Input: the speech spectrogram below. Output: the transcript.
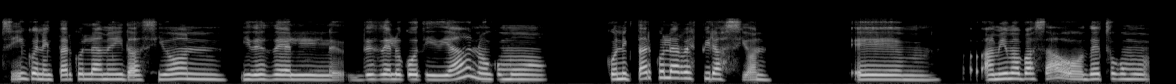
Sí, conectar con la meditación y desde el, desde lo cotidiano, como conectar con la respiración. Em, a mí me ha pasado, de hecho, como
